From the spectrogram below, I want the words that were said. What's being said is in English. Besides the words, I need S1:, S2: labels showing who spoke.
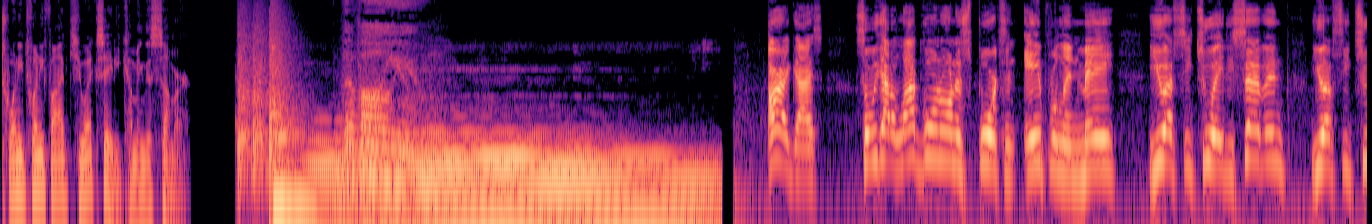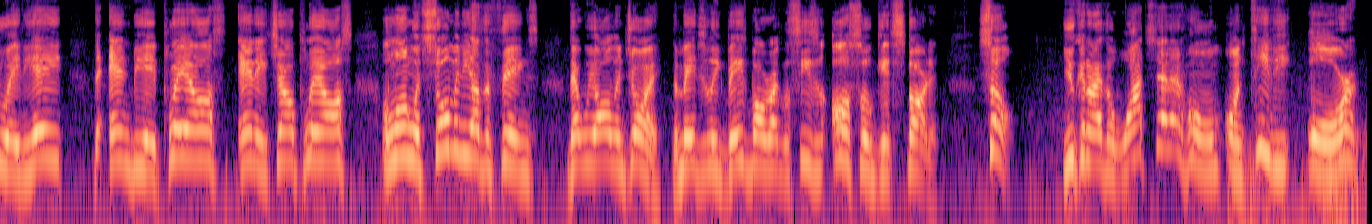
S1: 2025 QX80 coming this summer.
S2: The volume.
S3: All right, guys. So we got a lot going on in sports in April and May. UFC 287, UFC 288, the NBA playoffs, NHL playoffs, along with so many other things that we all enjoy. The Major League Baseball regular season also gets started. So you can either watch that at home on TV or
